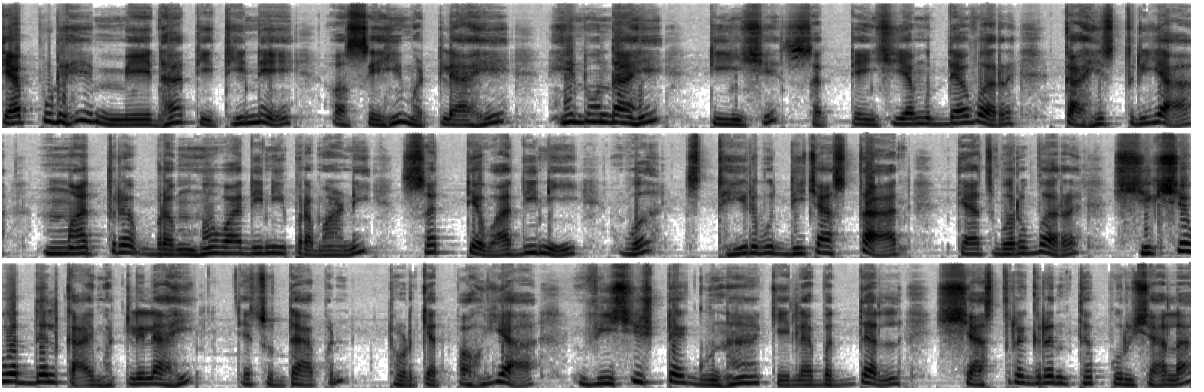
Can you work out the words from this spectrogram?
त्यापुढे मेधा तिथीने असेही म्हटले आहे. ही नोंद आहे. तीनशे सत्याऐंशी या मुद्द्यावर काही स्त्रिया मात्र ब्रह्मवादिनीप्रमाणे सत्यवादिनी व स्थिर बुद्धीच्या असतात. त्याचबरोबर शिक्षेबद्दल काय म्हटलेलं आहे ते सुद्धा आपण थोडक्यात पाहूया. विशिष्ट गुन्हा केल्याबद्दल शास्त्रग्रंथ पुरुषाला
